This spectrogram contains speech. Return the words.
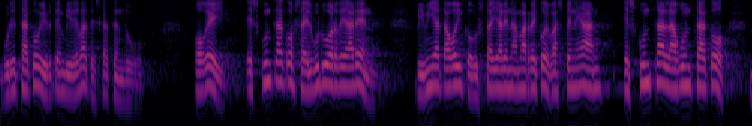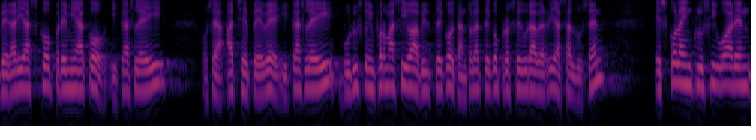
Guretzako irten bide bat eskatzen dugu. Hogei, eskuntzako zailburu ordearen 2008ko ustaiaren amarreko ebazpenean, eskuntza laguntzako berariazko premiako ikasleei, osea HPB ikasleei, buruzko informazioa biltzeko eta antolatzeko prozedura berria saldu zen, eskola inklusiboaren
